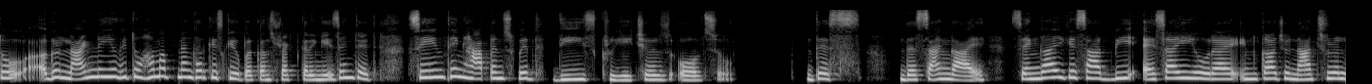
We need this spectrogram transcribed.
तो अगर लैंड नहीं होगी तो हम अपना घर किसके ऊपर कंस्ट्रक्ट करेंगे isn't it same thing happens with these creatures also this the Sangai. Sangai के साथ भी ऐसा ही हो रहा है। इनका जो नेचुरल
